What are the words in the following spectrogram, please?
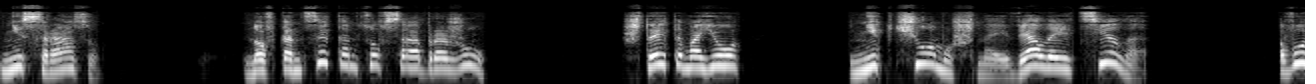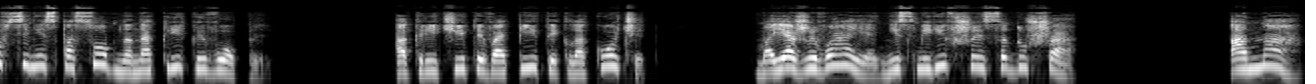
Не сразу, но в конце концов соображу, что это мое никчемушное, вялое тело вовсе не способно на крик и вопль, а кричит и вопит и клокочет моя живая, не смирившаяся душа. Она,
